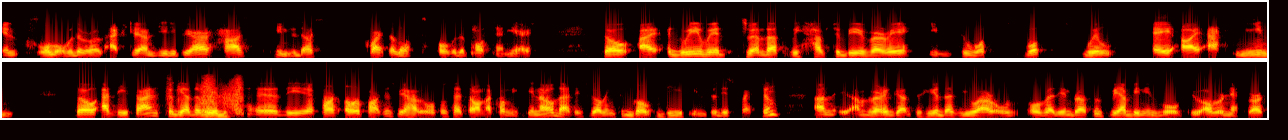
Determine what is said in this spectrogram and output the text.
in all over the world actually, and GDPR has hindered us quite a lot over the past 10 years. So I agree with Sven that we have to be very into what what will AI Act mean. So at these times, together with uh, the part, our partners, we have also set on a committee now that is going to go deep into this question. And I'm very glad to hear that you are all, already in Brussels. We have been involved through our network,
